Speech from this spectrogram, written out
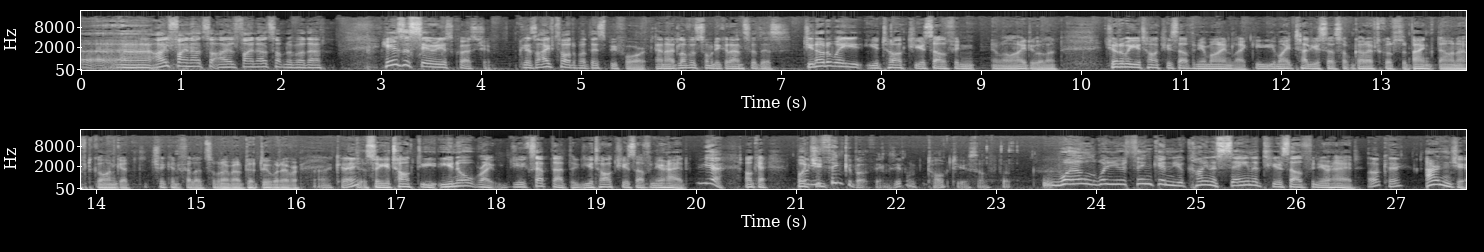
Uh, I'll find out. So I'll find out something about that. Here's a serious question because I've thought about this before, and I'd love if somebody could answer this. Do you know the way you, you talk to yourself in? Well, I do a lot. Do you know the way you talk to yourself in your mind? Like you, you might tell yourself something. God, I have to go to the bank now, and I have to go and get chicken fillets or whatever. I have to do whatever. Okay. So you talk to you, know right? Do you accept that? That you talk to yourself in your head? Yeah, Okay, but, but you, you think about things. You don't talk to yourself. But well when you're thinking, you're kind of saying it to yourself in your head, okay, aren't you?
